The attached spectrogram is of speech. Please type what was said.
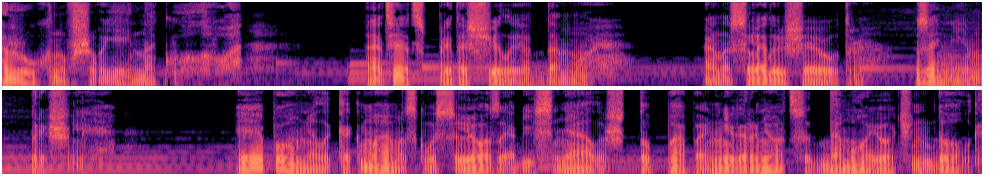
рухнувшего ей на голову. Отец притащил ее домой, а на следующее утро за ним пришли. Я помнила, как мама сквозь слезы объясняла, что папа не вернется домой очень долго.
